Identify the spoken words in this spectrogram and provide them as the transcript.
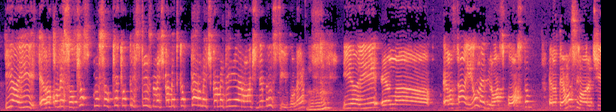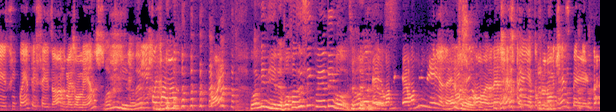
E aí ela começou, que eu não sei o que, que eu preciso do medicamento, que eu quero medicamento, e era um antidepressivo, né? Aham. E aí ela, ela saiu, né? Virou as costas. Era até uma senhora de 56 anos, mais ou menos. Uma menina, né? E foi falar. Oi? Uma menina. Eu vou fazer 50, hein, Rose? Pelo amor de É uma, é uma menina, era uma senhora, né? De respeito, com nome de respeito.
